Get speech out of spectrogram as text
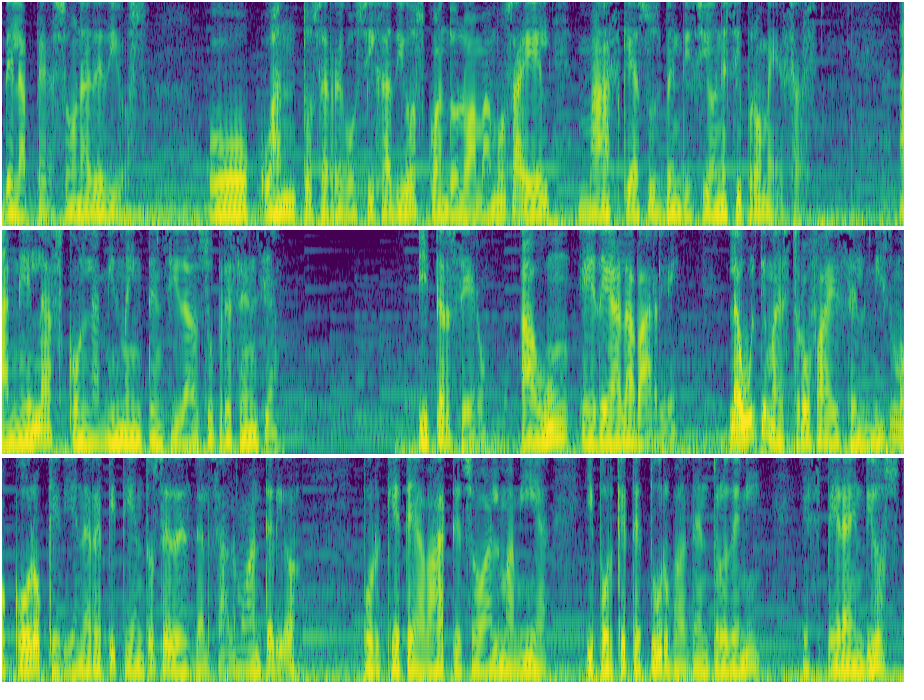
de la persona de Dios. Oh, cuánto se regocija Dios cuando lo amamos a Él más que a sus bendiciones y promesas. ¿Anhelas con la misma intensidad su presencia? Y tercero, aún he de alabarle. La última estrofa es el mismo coro que viene repitiéndose desde el salmo anterior. ¿Por qué te abates, oh alma mía, y por qué te turbas dentro de mí? Espera en Dios,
